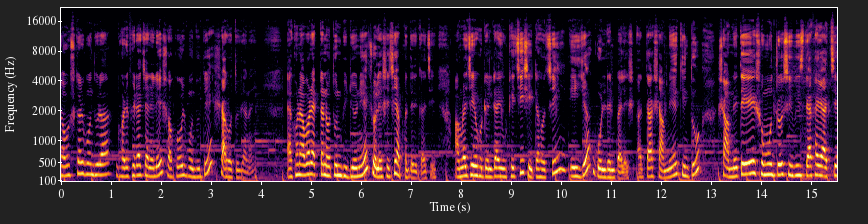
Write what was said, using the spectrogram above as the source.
নমস্কার বন্ধুরা, ঘরে ফেরা চ্যানেলে সকল বন্ধুদের স্বাগত জানাই। এখন আবার একটা নতুন ভিডিও নিয়ে চলে এসেছি আপনাদের কাছে। আমরা যে হোটেলটায় উঠেছি সেটা হচ্ছে এই যে গোল্ডেন প্যালেস। আর তার সামনে কিন্তু সামনেতে সমুদ্র সি বিচ দেখা যাচ্ছে।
